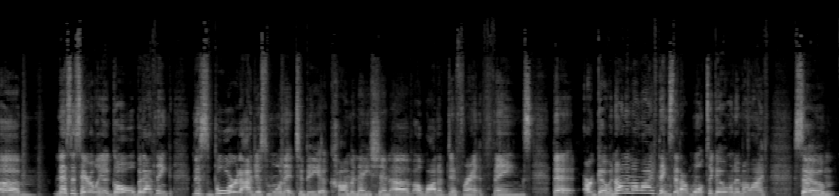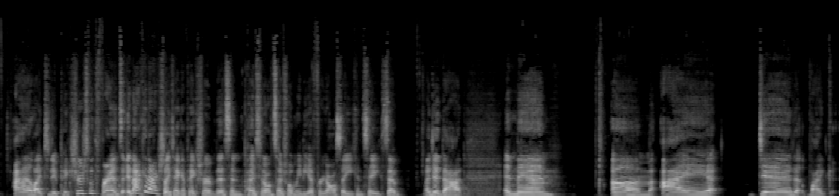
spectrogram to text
um necessarily a goal, but I think this board, I just want it to be a combination of a lot of different things that are going on in my life, things that I want to go on in my life. So I like to do pictures with friends, and I can actually take a picture of this and post it on social media for y'all so you can see. So I did that. And then um I did like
